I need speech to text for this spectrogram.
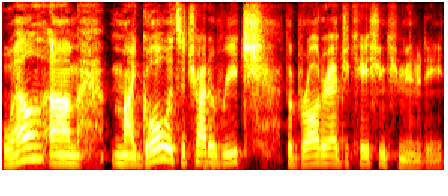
Well, um, my goal is to try to reach the broader education community.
